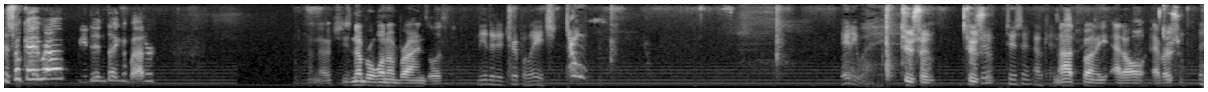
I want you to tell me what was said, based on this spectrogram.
It's okay, Rob. You didn't think about her. I know she's number one on Brian's list. Neither did Triple H. Anyway, Too soon. Too soon. too soon. Okay. Not funny at all, ever. Too soon.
